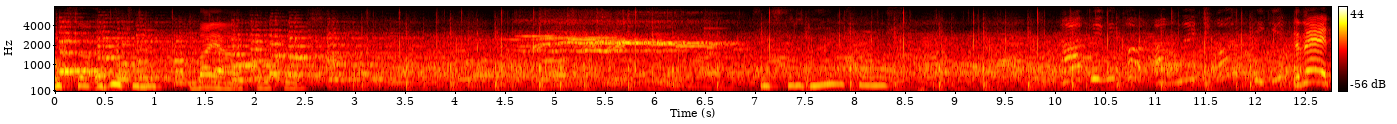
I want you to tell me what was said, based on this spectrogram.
Yoksa öbür türlü bayağı korkuyoruz. Sesleri duyuyor musunuz? Aa pigi abla çıkar pigi. Evet.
